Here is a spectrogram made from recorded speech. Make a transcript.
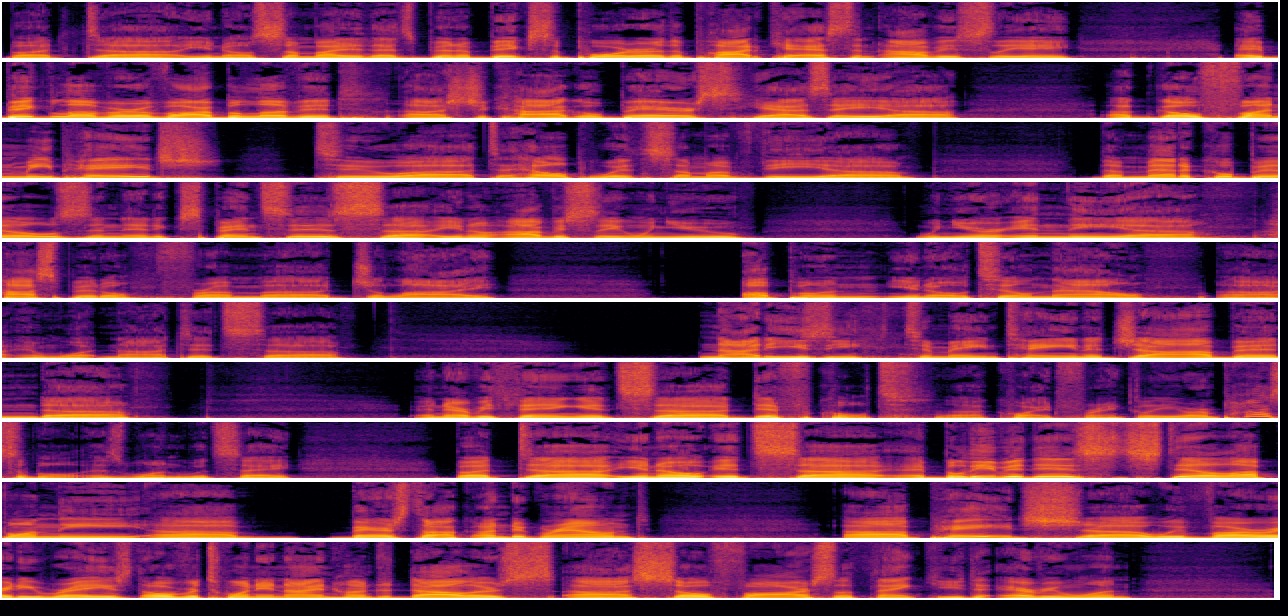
but uh, you know somebody that's been a big supporter of the podcast and obviously a a big lover of our beloved uh, Chicago Bears. He has a uh, a GoFundMe page to uh, to help with some of the uh, the medical bills and, and expenses. Uh, you know, obviously when you when you're in the uh, hospital from uh, July up on you know till now uh, and whatnot, it's uh, not easy to maintain a job and uh, and everything. It's uh, difficult, uh, quite frankly, or impossible, as one would say. But uh, you know, it's uh, I believe it is still up on the uh, Bears Talk Underground uh, page. Uh, we've already raised over twenty nine hundred dollars so far. So thank you to everyone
